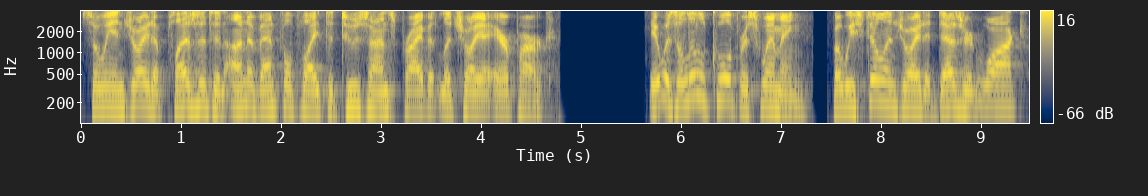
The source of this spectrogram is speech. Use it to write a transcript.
So we enjoyed a pleasant and uneventful flight to Tucson's private La Cholla Air Park. It was a little cool for swimming, but we still enjoyed a desert walk,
